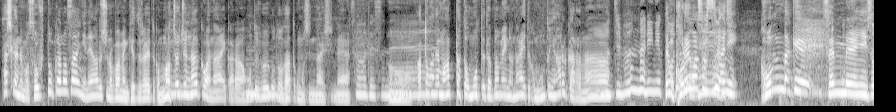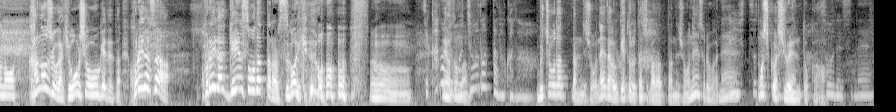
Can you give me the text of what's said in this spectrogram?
確かにでもソフト化の際にねある種の場面削られるとかまあちょいちょいなくはないから、本当にそういうことだったかもしれないしね、そうですうね。んあとはでもあったと思ってた場面がないとかも本当にあるからまあな、自分なりにこうでもこれはさすが。にこんだけ鮮明にその彼女が表彰を受けてたこれがさこれが幻想だったらすごいけど、うん、じゃあ彼女部長だったのかな？部長だったんでしょうね。だから受け取る立場だったんでしょうねそれはね。もしくは主演とか。そうですね。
